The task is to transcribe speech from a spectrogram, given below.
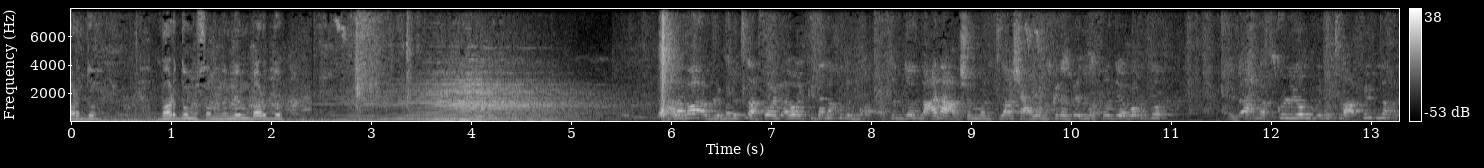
برضه برضه مصممين برضه تعالى بقى قبل ما نطلع فوق الأول كده ناخد المقطعتين دول معانا علشان ما نطلعش عليهم كده بإيدنا فاضية برضه يبقى إحنا في كل يوم بنطلع فيه بناخد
